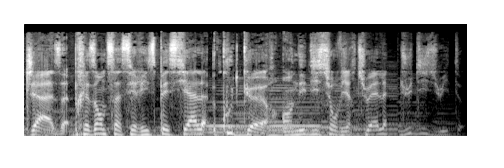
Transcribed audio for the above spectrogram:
Jazz présente sa série spéciale Coup de cœur en édition virtuelle du 18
